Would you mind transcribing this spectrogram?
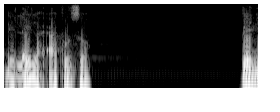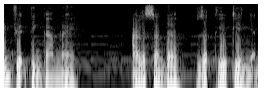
để lấy lại Alfonso. Về những chuyện tình cảm này, Alexander rất thiếu kiên nhẫn.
